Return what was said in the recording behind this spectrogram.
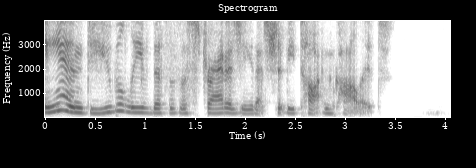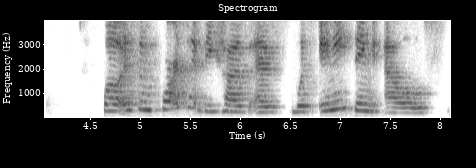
And do you believe this is a strategy that should be taught in college? Well, it's important because, as with anything else,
